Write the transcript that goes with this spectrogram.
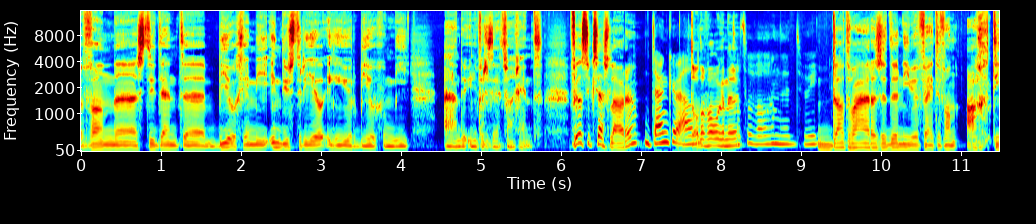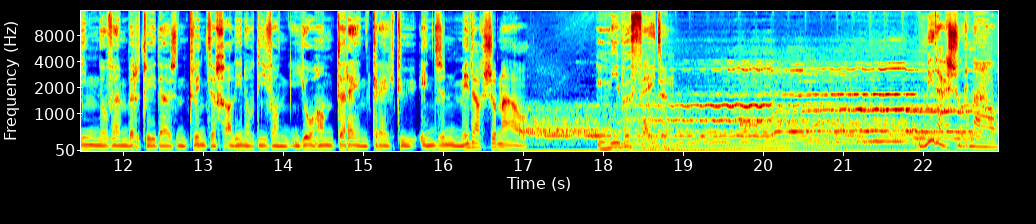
van uh, studenten biochemie, industrieel ingenieur biochemie aan de Universiteit van Gent. Veel succes, Laura. Dank u wel. Tot de volgende. Tot de volgende. Doei. Dat waren ze, de nieuwe feiten van 18 november 2020. Alleen nog die van Johan Terrein krijgt u in zijn middagjournaal. Nieuwe feiten. Middagjournaal.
